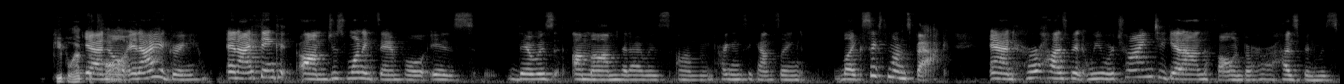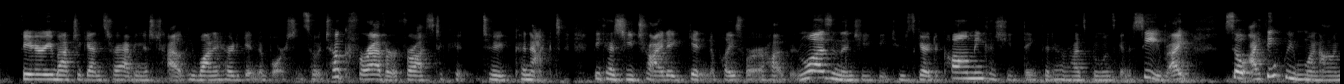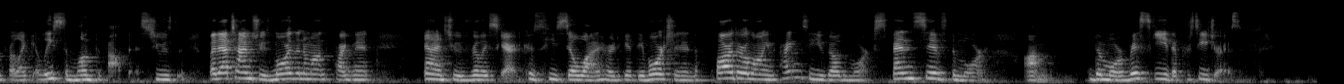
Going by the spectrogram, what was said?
People have to yeah no and i agree. And i think um, just one example is there was a mom that i was um, pregnancy counseling like six months back. And her husband we were trying to get on the phone but her husband was very much against her having this child. He wanted her to get an abortion. So it took forever for us to to connect because she tried to get in a place where her husband was and then she'd be too scared to call me because she'd think that her husband was going to see right? So i think we went on for like at least a month about this. She was by that time she was more than a month pregnant and she was really scared because he still wanted her to get the abortion and the farther along in the pregnancy you go the more expensive the more um, the more risky the procedure is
